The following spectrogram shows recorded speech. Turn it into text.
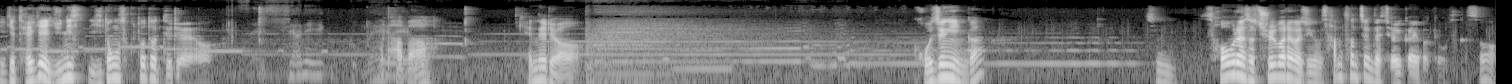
이게 되게 유닛 이동 속도도 느려요. 어, 봐봐. 개 느려. 고증인가? 지금 서울에서 출발해가 지금 3톤째인데 저기까지밖에 못 갔어.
